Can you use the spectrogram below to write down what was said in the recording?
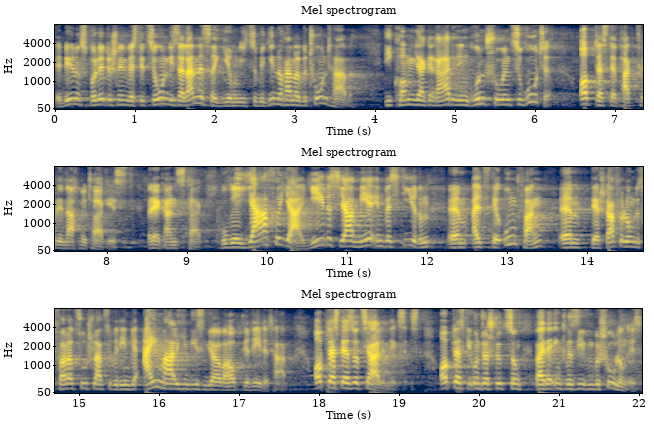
der bildungspolitischen Investitionen dieser Landesregierung, die ich zu Beginn noch einmal betont habe, die kommen ja gerade den Grundschulen zugute ob das der Pakt für den Nachmittag ist oder der Ganztag, wo wir Jahr für Jahr, jedes Jahr mehr investieren ähm, als der Umfang ähm, der Staffelung des Förderzuschlags, über den wir einmalig in diesem Jahr überhaupt geredet haben, ob das der Sozialindex ist, ob das die Unterstützung bei der inklusiven Beschulung ist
